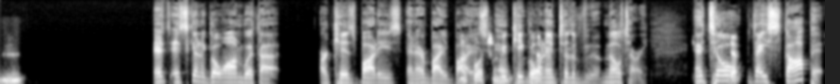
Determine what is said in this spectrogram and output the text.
Mm-hmm. It, it's going to go on with a our kids' bodies and everybody bodies who keep going yep. into the military until yep. they stop it,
